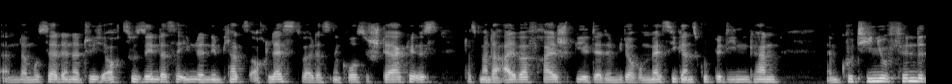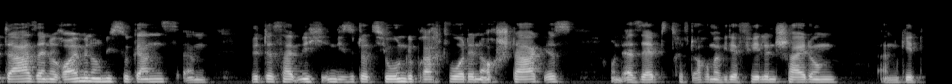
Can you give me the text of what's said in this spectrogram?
Ähm, da muss er dann natürlich auch zusehen, dass er ihm dann den Platz auch lässt, weil das eine große Stärke ist, dass man da Alba freispielt, der dann wiederum Messi ganz gut bedienen kann. Ähm, Coutinho findet da seine Räume noch nicht so ganz, ähm, wird deshalb nicht in die Situation gebracht, wo er denn auch stark ist. Und er selbst trifft auch immer wieder Fehlentscheidungen, ähm, geht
